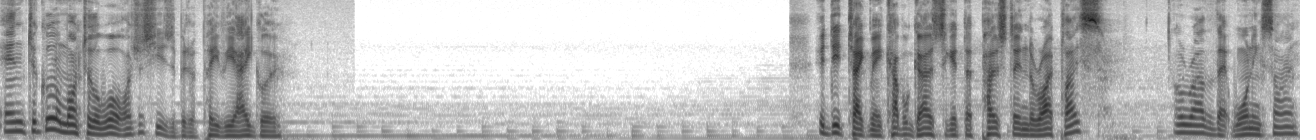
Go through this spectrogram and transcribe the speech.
and to glue them onto the wall, I just use a bit of PVA glue. It did take me a couple goes to get the poster in the right place, or rather that warning sign.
